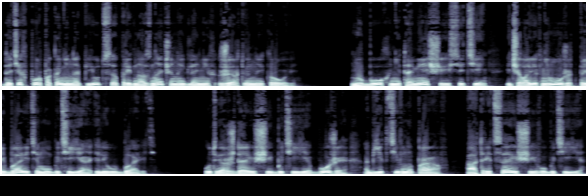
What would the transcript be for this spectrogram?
до тех пор, пока не напьются предназначенной для них жертвенной крови. Но Бог не томящаяся тень, и человек не может прибавить ему бытия или убавить. Утверждающий бытие Божие объективно прав – а отрицающий его бытие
